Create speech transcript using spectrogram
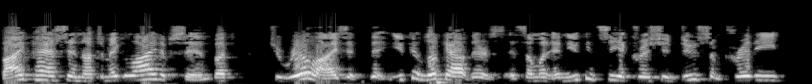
bypass sin, not to make light of sin, but to realize that, that you can look out there at someone and you can see a Christian do some pretty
